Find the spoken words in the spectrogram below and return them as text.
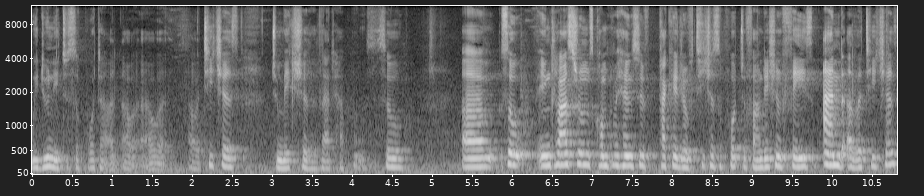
we do need to support our, our, our, our teachers to make sure that that happens. So, um, so in classrooms, comprehensive package of teacher support to foundation phase and other teachers,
